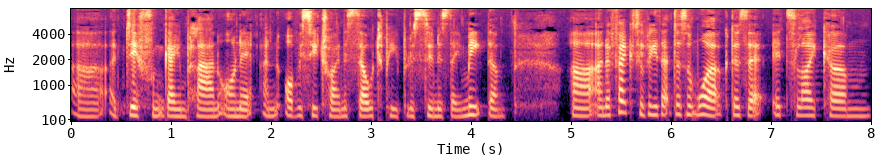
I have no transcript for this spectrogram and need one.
uh, a different game plan on it and obviously trying to sell to people as soon as they meet them. Uh, and effectively, that doesn't work, does it? It's like, um,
